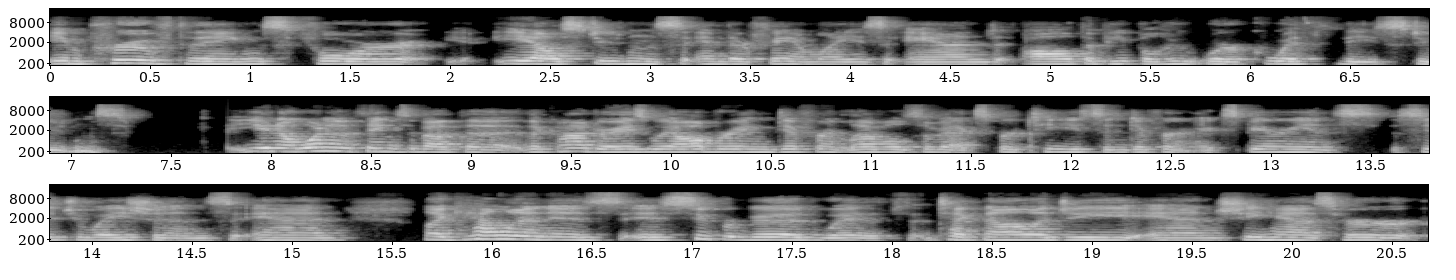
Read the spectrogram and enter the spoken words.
improve things for EL students and their families and all the people who work with these students. You know, one of the things about the the cadre is we all bring different levels of expertise and different experience situations. And like Helen is is super good with technology and she has her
